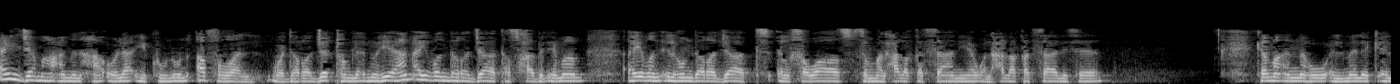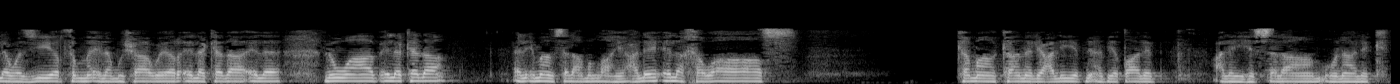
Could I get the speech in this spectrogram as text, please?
أي جماعة من هؤلاء يكونون أفضل ودرجتهم؟ لأنه هي هم أيضا درجات أصحاب الإمام أيضا لهم درجات الخواص ثم الحلقة الثانية والحلقة الثالثة. كما أنه الملك إلى وزير ثم إلى مشاور إلى كذا إلى نواب إلى كذا. الإمام سلام الله عليه إلى خواص كما كان لعلي بن أبي طالب عليه السلام هنالك.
